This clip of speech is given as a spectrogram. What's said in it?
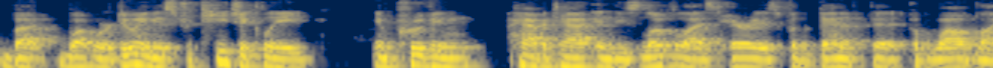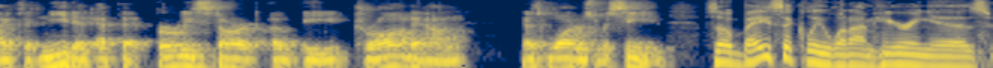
but what we're doing is strategically improving habitat in these localized areas for the benefit of wildlife that need it at the early start of the drawdown as waters recede. So basically, what I'm hearing is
